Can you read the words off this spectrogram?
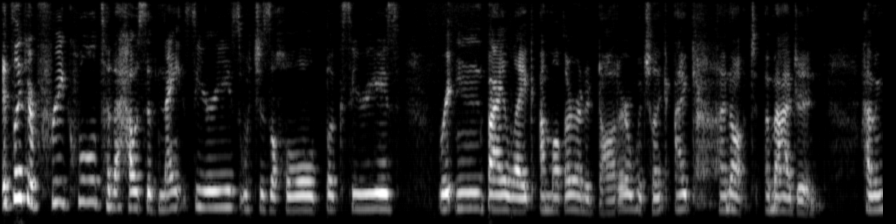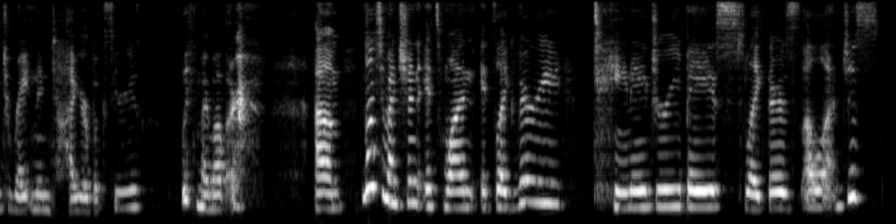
it's like a prequel to the House of Night series, which is a whole book series written by like a mother and a daughter, which like I cannot imagine having to write an entire book series with my mother. Um, not to mention it's one, it's like very teenagery based. Like there's a lot just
